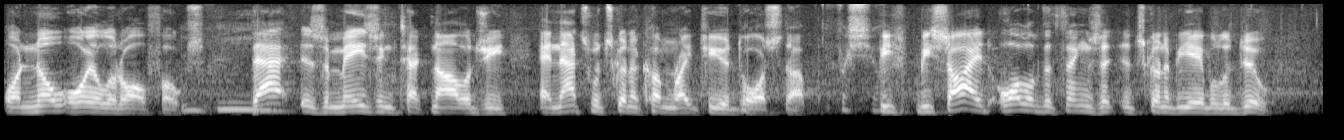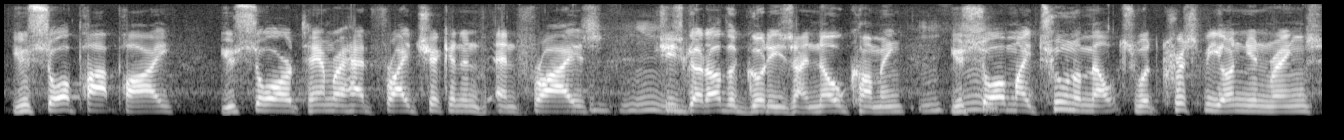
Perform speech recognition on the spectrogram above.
or no oil at all, folks. Mm -hmm. That is amazing technology, and that's what's going to come right to your doorstep. For sure. Be beside all of the things that it's going to be able to do. You saw pot pie. You saw Tamara had fried chicken and, and fries. Mm -hmm. She's got other goodies I know coming. Mm -hmm. You saw my tuna melts with crispy onion rings,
